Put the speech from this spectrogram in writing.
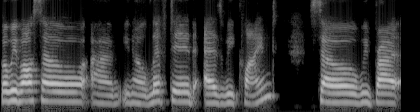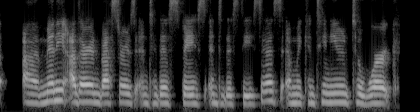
but we've also, um, you know, lifted as we climbed. So we brought uh, many other investors into this space, into this thesis, and we continue to work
